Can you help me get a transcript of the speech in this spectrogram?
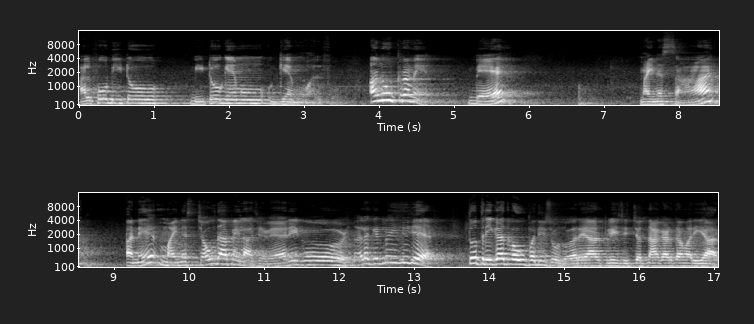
આલ્ફો, બીટો બીટો ગેમો ગેમો આલ્ફો. અનુક્રમે બે, માઇનસ સાત અને માઇનસ ચૌદ આપેલા છે. Very good. એટલે કેટલું ઇઝી છે? તો ત્રિઘાત બહુપદી શોધો. અરે યાર, પ્લીઝ, ઇજ્જત ના કાઢતા મારી યાર.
